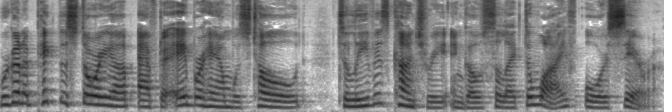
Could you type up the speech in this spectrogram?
We're going to pick the story up after Abraham was told to leave his country and go select a wife, or Sarah.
